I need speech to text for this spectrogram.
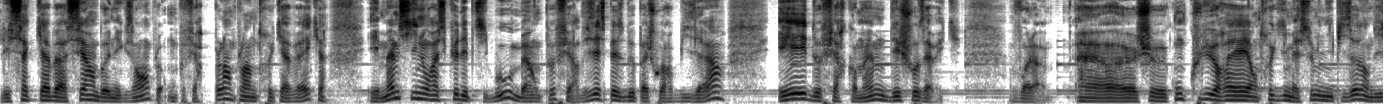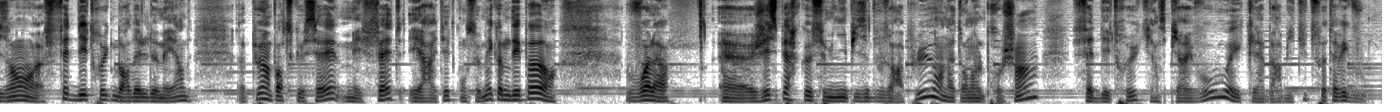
Les sacs cabas, c'est un bon exemple. On peut faire plein plein de trucs avec. Et même s'il nous reste que des petits bouts, ben, on peut faire des espèces de patchwork bizarres et de faire quand même des choses avec. Voilà. Euh, je conclurai entre guillemets ce mini-épisode en disant euh, faites des trucs, bordel de merde. Euh, peu importe ce que c'est, mais faites et arrêtez de consommer comme des porcs. Voilà. J'espère que ce mini-épisode vous aura plu. En attendant le prochain, faites des trucs, inspirez-vous et que la barbitude soit avec vous.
